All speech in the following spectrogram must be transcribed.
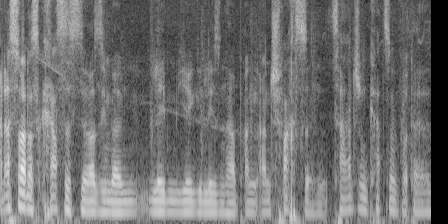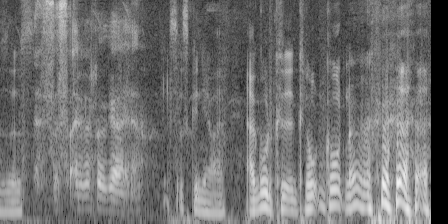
Ah, das war das krasseste, was ich in meinem Leben je gelesen habe, an, an Schwachsinn. Sergeant Katzenfutter. Also das, Das ist einfach nur geil, ja. das ist genial. Ja gut, Knotencode, ne?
